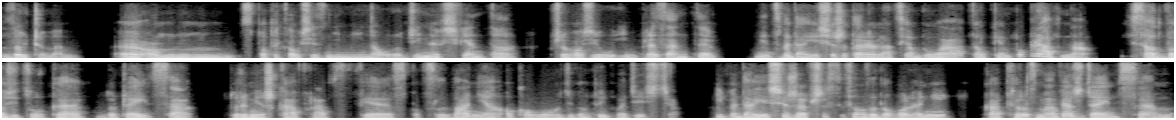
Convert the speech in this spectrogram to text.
z ojczymem. E, on spotykał się z nimi na urodziny, w święta, przywoził im prezenty, więc wydaje się, że ta relacja była całkiem poprawna. Lisa odwozi córkę do Jamesa, który mieszka w hrabstwie Spotsylwania około 9.20. I wydaje się, że wszyscy są zadowoleni. Kat rozmawia z Jamesem,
